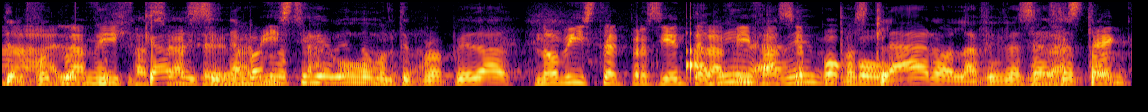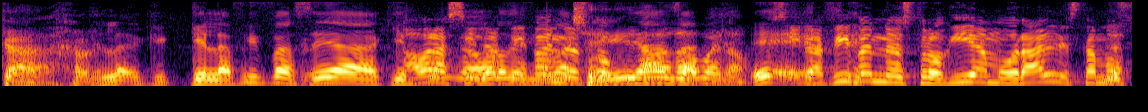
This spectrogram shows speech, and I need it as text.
del Ah, fútbol mexicano y sin embargo sigue habiendo multipropiedad. ¿No viste el presidente de la mí- FIFA hace mí, poco? Pues claro, la FIFA se hace Azteca. tonta. Que la, que- que la FIFA sea quien Ahora, ponga si la orden, FIFA nuestro, confianza. no, no, bueno. Eh, si la FIFA es nuestro guía moral, estamos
